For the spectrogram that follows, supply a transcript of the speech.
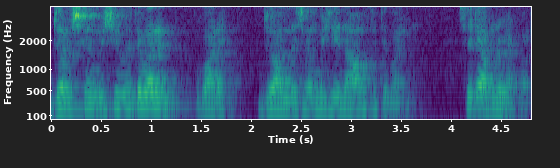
জলের সঙ্গে মিশিয়ে খেতে পারেন, আবার জলের সঙ্গে মিশিয়ে নাও খেতে পারেন। সেটা আপনার ব্যাপার।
